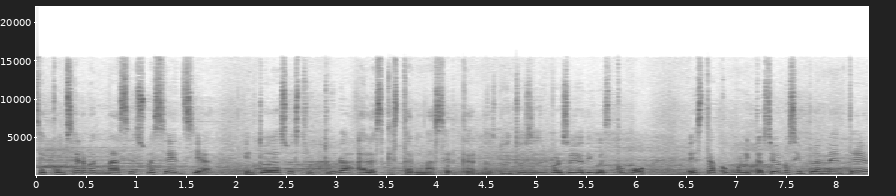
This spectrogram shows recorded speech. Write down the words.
se conservan más en su esencia, en toda su estructura, a las que están más cercanas. ¿no? Entonces, por eso yo digo, es como esta comunicación, o simplemente,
